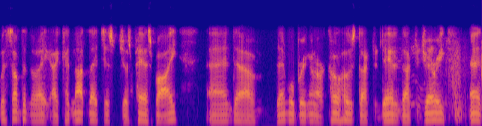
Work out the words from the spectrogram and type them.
with something that I, I cannot let just just pass by, and uh, then we'll bring in our co-host, Dr. Dan and Dr. Jerry, and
